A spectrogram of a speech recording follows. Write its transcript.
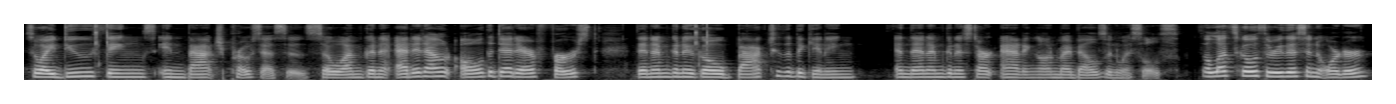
So I do things in batch processes. So I'm going to edit out all the dead air first. Then I'm going to go back to the beginning. And then I'm going to start adding on my bells and whistles. So let's go through this in order.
